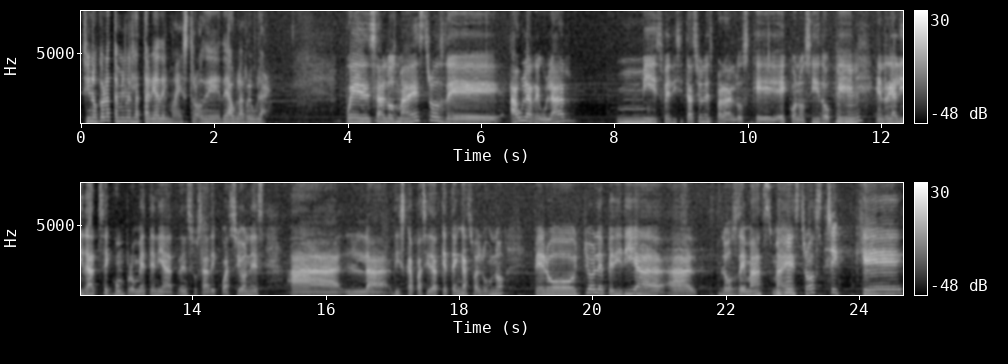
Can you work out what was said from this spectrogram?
sino que ahora también es la tarea del maestro de, de aula regular. Pues a los maestros de aula regular, mis felicitaciones para los que he conocido que uh -huh. en realidad se comprometen y en sus adecuaciones a la discapacidad que tenga su alumno, pero yo le pediría a los demás maestros uh -huh. sí. que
